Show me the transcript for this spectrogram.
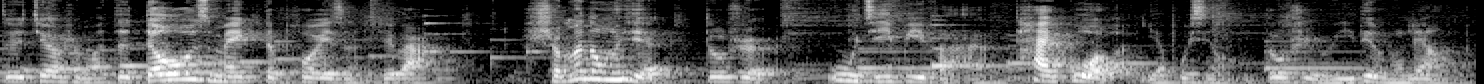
对叫什么？The dose make the poison，对吧？什么东西都是物极必反，太过了也不行，都是有一定的量的。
